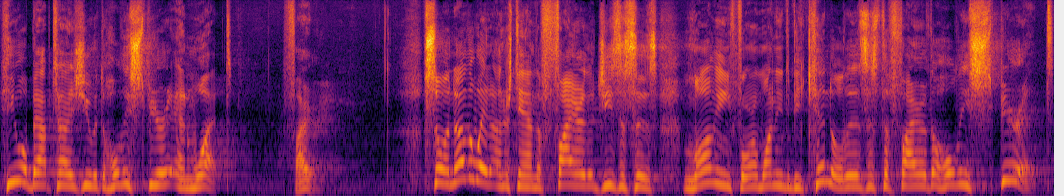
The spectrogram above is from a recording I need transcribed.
He will baptize you with the Holy Spirit and what? Fire. So, another way to understand the fire that Jesus is longing for and wanting to be kindled is it's the fire of the Holy Spirit.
